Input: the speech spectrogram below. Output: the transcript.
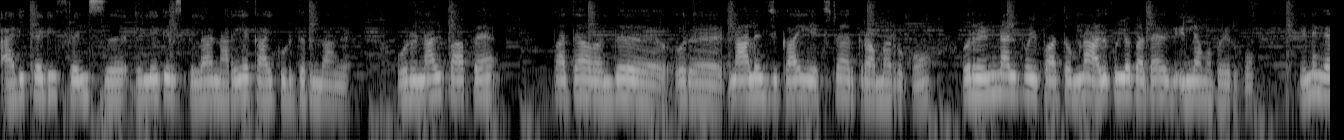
அடிக்கடி ஃப்ரெண்ட்ஸு ரிலேட்டிவ்ஸ்க்கெல்லாம் நிறைய காய் கொடுத்துருந்தாங்க. ஒரு நாள் பார்ப்பேன் பார்த்தா வந்து ஒரு நாலஞ்சு காய் எக்ஸ்ட்ரா இருக்கிற மாதிரி இருக்கும். ஒரு ரெண்டு நாள் போய் பார்த்தோம்னா அதுக்குள்ளே பார்த்தா இல்லாமல் போயிருக்கும். என்னங்க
